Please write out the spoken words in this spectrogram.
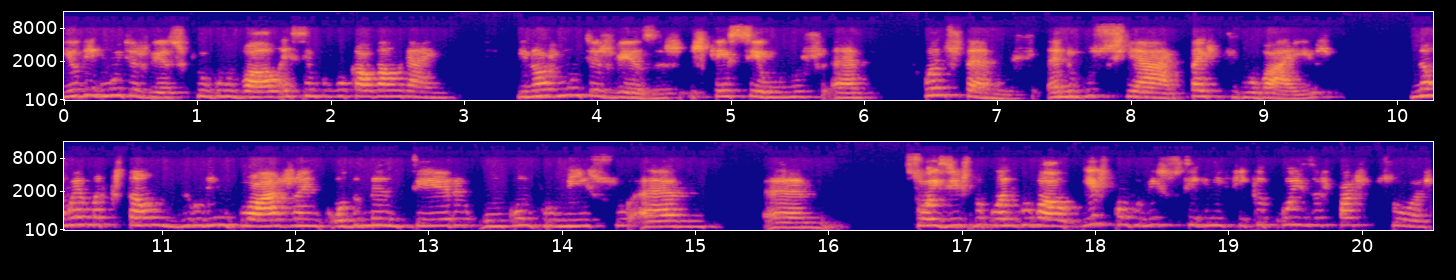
E eu digo muitas vezes que o global é sempre o local de alguém. E nós muitas vezes esquecemos, uh, quando estamos a negociar textos globais, não é uma questão de linguagem ou de manter um compromisso um, um, só existe no plano global. Este compromisso significa coisas para as pessoas.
